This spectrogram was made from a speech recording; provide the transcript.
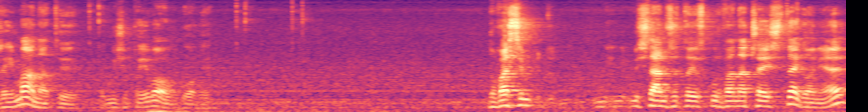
Reymana, ty. To mi się pojebało w głowie. No właśnie, myślałem, że to jest kurwa na cześć tego, nie?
